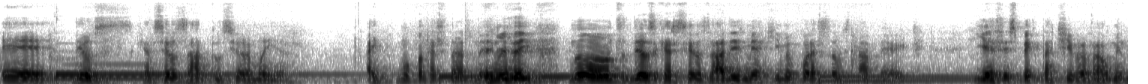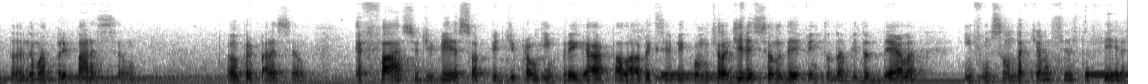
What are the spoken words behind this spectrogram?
é, Deus, quero ser usado pelo Senhor amanhã. Aí não acontece nada, né? Mas aí, não, Deus, eu quero ser usado, eis-me aqui, meu coração está aberto. E essa expectativa vai aumentando. É uma preparação. É uma preparação. É fácil de ver, é só pedir para alguém pregar a palavra que você vê como que ela direciona de repente toda a vida dela em função daquela sexta-feira.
